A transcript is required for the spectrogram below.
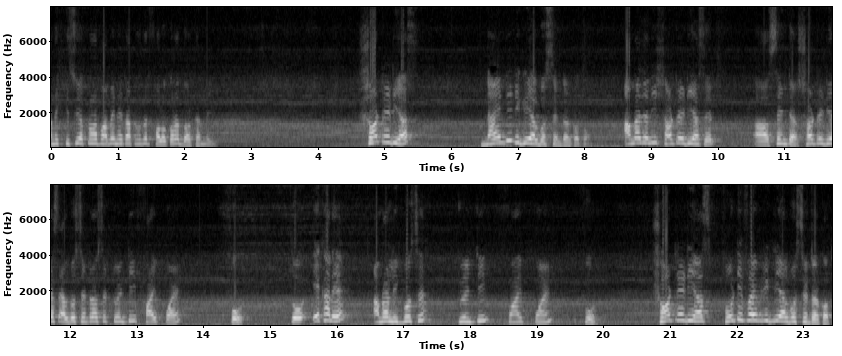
অনেক কিছুই আপনারা পাবেন, এটা আপনাদের ফলো করার দরকার নেই। Short radius ninety degree elbow centre কত? আমরা জানি শর্ট রেডিয়াসের centre, short radius elbow centre হচ্ছে টোয়েন্টি ফাইভ পয়েন্ট ফোর তো এখানে আমরা লিখব হচ্ছে twenty five point four short radius forty five degree elbow centre কত?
